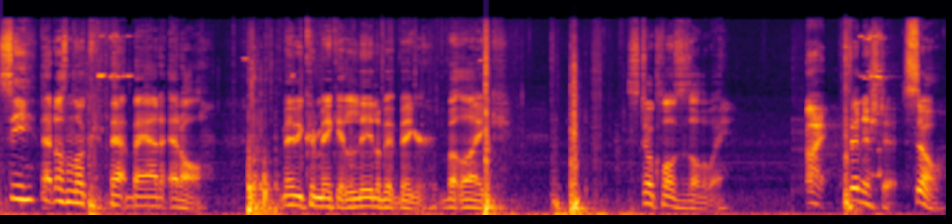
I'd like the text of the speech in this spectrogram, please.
See, that doesn't look that bad at all. Maybe could make it a little bit bigger, but like, still closes all the way. All right, finished it. So,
